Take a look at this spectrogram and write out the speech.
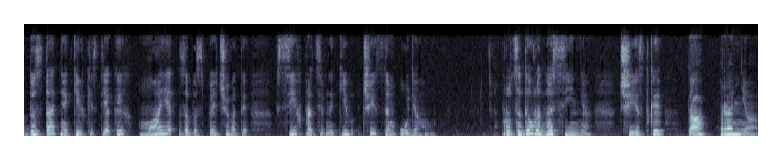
достатня кількість яких має забезпечувати всіх працівників чистим одягом. Процедури носіння, чистки та прання.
